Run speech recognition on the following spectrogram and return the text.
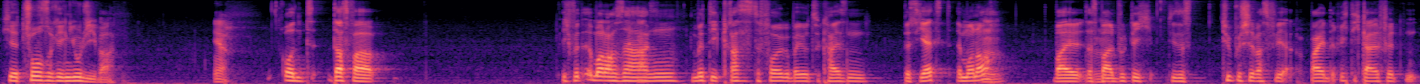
hier Choso gegen Yuji war. Ja. Und das war, ich würde immer noch sagen, mit die krasseste Folge bei Jutsu Kaisen bis jetzt immer noch, Mhm. weil das Mhm. war wirklich dieses typische, was wir beide richtig geil finden.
